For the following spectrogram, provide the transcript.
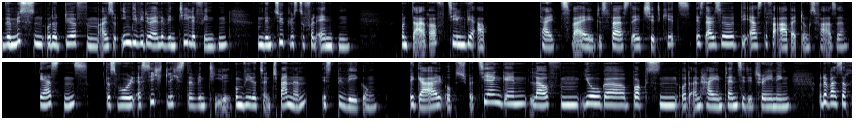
Wir müssen oder dürfen also individuelle Ventile finden, um den Zyklus zu vollenden. Und darauf zielen wir ab. Teil 2 des First Aid Shit Kits ist also die erste Verarbeitungsphase. Erstens, das wohl ersichtlichste Ventil, um wieder zu entspannen, ist Bewegung. Egal, ob es Spazierengehen, Laufen, Yoga, Boxen oder ein High-Intensity-Training oder was auch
